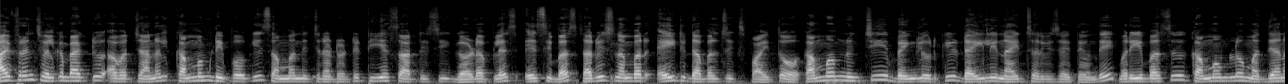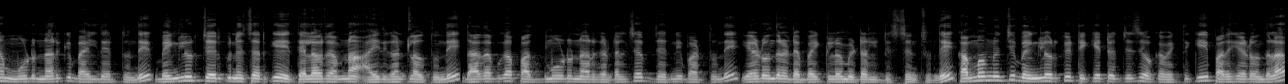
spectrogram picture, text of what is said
Hi friends welcome back to our channel Khammam డిపోకి సంబంధించినటువంటి TSRTC Garuda plus AC bus service number eight double six ఫైవ్తో ఖమ్మం నుంచి బెంగళూరుకి డైలీ నైట్ సర్వీస్ అయితే ఉంది. మరి ఈ బస్సు ఖమ్మంలో మధ్యాహ్నం మూడున్నరకి బయలుదేరుతుంది. బెంగళూరు చేరుకునేసరికి తెల్లవారుజామున ఐదు గంటలు అవుతుంది. దాదాపుగా పదమూడున్నర గంటల సేపు జర్నీ పడుతుంది. ఏడు వందల డెబ్బై కిలోమీటర్ల డిస్టెన్స్ ఉంది. ఖమ్మం నుంచి బెంగళూరుకి టికెట్ వచ్చేసి ఒక వ్యక్తికి పదిహేడు వందల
